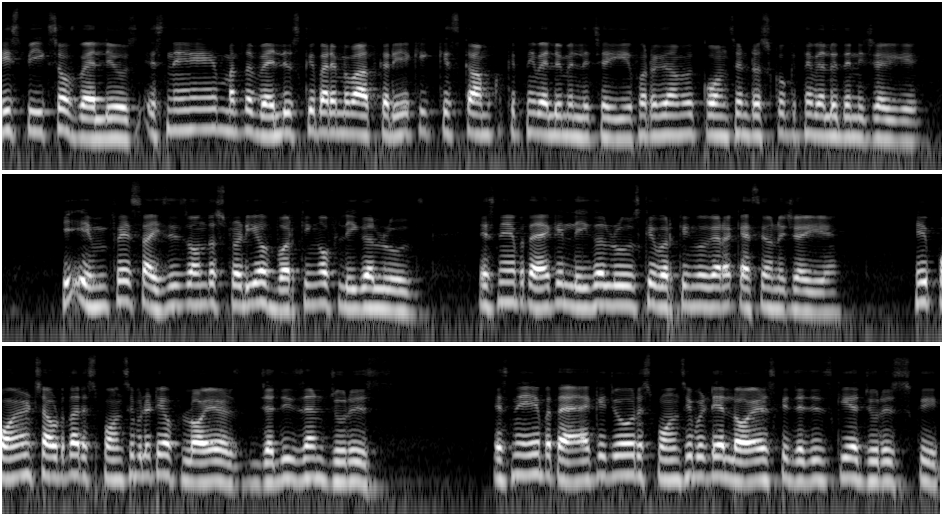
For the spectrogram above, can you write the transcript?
ही स्पीक्स ऑफ़ वैल्यूज़ इसने मतलब वैल्यूज़ के बारे में बात करी है कि किस काम को कितनी वैल्यू मिलनी चाहिए। फॉर एग्ज़ाम्पल कौन से इंटरेस्ट को कितनी वैल्यू देनी चाहिए। He emphasise on the study of working of legal rules इसने बताया कि लीगल रूल्स की वर्किंग वगैरह कैसे होनी चाहिए। He points out the responsibility of lawyers जजेज एंड जूरिस्ट इसने ये बताया कि जो रिस्पॉन्सिबिलिटी है लॉयर्स की जजेस की या जूरिस्ट की,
